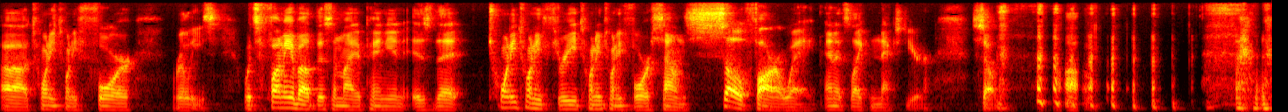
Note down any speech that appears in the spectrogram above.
uh, 2024 release. What's funny about this, in my opinion, is that 2023, 2024 sounds so far away, and it's like next year. So, um,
